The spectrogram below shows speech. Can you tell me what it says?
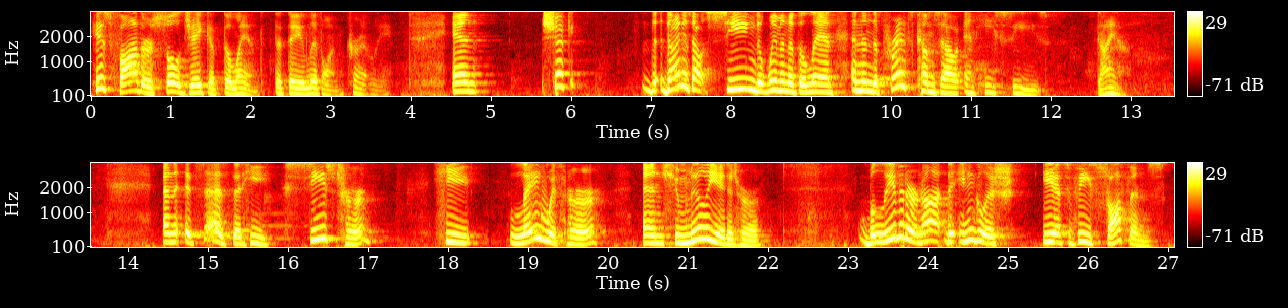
His father sold Jacob the land that they live on currently. And Shechem, Dinah's out seeing the women of the land, and then the prince comes out and he sees Dinah. And it says that he seized her, he lay with her, and humiliated her. Believe it or not, the English ESV softens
